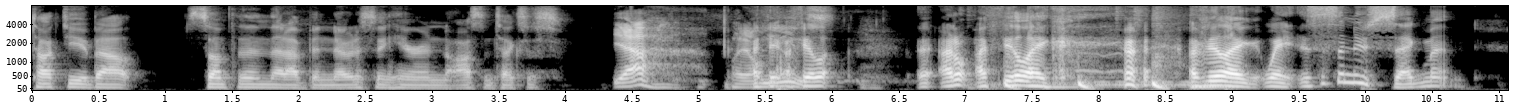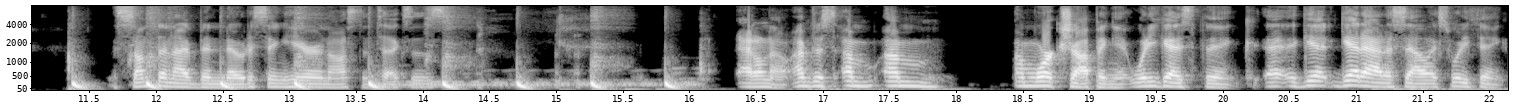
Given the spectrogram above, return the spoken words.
talk to you about something that I've been noticing here in Austin, Texas? yeah. I feel- I feel- I don't. I feel like. I feel like. Wait, is this a new segment? Something I've been noticing here in Austin, Texas. I don't know. I'm just. I'm. I'm. I'm workshopping it. What do you guys think? Uh, get get at us, Alex. What do you think?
